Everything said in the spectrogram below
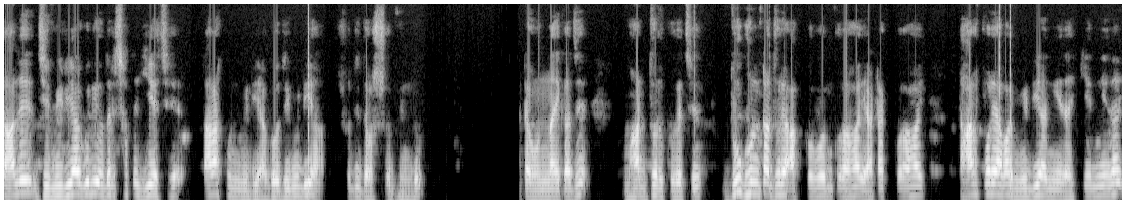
তাহলে যে মিডিয়াগুলি ওদের সাথে গিয়েছে, তারা কোন মিডিয়া? গদি মিডিয়া? শুধু দর্শক বিন্দু একটা অন্যায় কাজে মারধর করেছে। দু ঘণ্টা ধরে আক্রমণ করা হয় অ্যাটাক করা হয়। তারপরে আবার মিডিয়া নিয়ে যায়। কে নিয়ে যায়?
